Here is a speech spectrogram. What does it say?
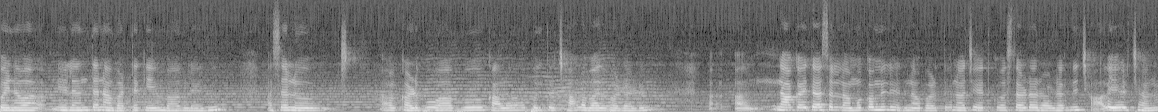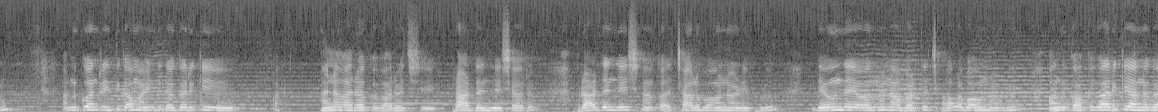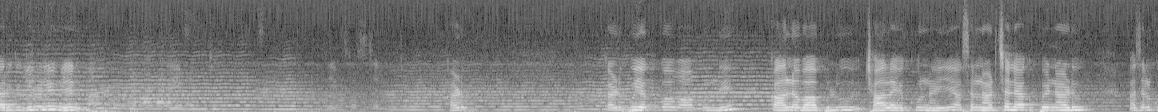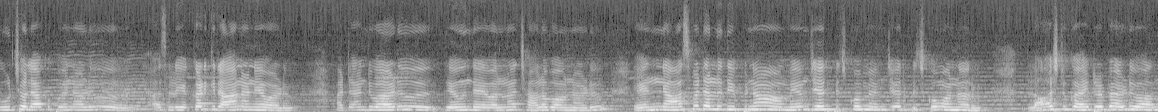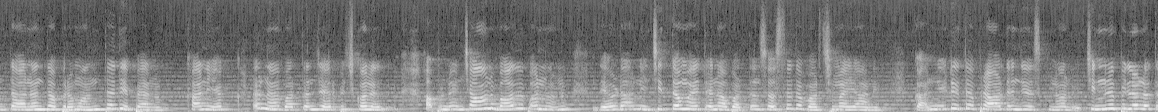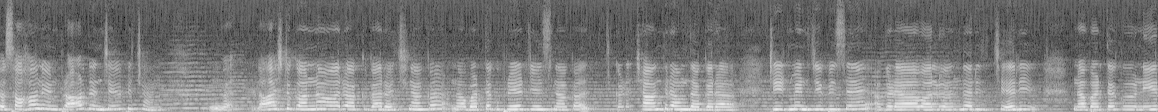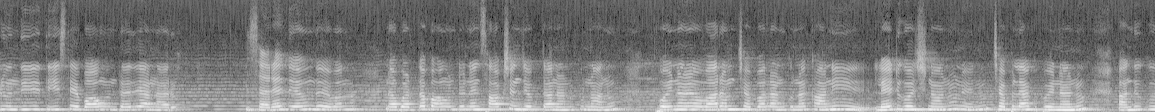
పోయిన నెలంతా నా భర్తకి ఏం బాగలేదు. అసలు కడుపు వాపు కాళ్ళ వాపులతో చాలా బాధపడ్డాడు. నాకైతే అసలు నమ్మకమే లేదు. నా భర్త నా చేతికి వస్తాడో రాడో అని చాలా ఏడ్చాను. అనుకోని రీతిగా మా ఇంటి దగ్గరికి అన్నగారు ఒక గారు వచ్చి ప్రార్థన చేశారు. ప్రార్థన చేసినాక చాలా బాగున్నాడు ఇప్పుడు. దేవుని దయ వలన నా భర్త చాలా బాగున్నాడు. అందుకు అక్కగారికి అన్నగారికి గురుని నేను కడు కడుపు ఎక్కువ వాపు ఉంది. కాళ్ళ వాపులు చాలా ఎక్కువ ఉన్నాయి. అసలు నడచలేకపోయినాడు. అసలు కూర్చోలేకపోయినాడు. అసలు ఎక్కడికి రాననేవాడు. అట్లాంటి వాడు దేవుని దయ వలన చాలా బాగున్నాడు. ఎన్ని హాస్పిటళ్ళు తిప్పినా మేము చేర్పించుకోం మేము చేర్పించుకోమన్నారు లాస్ట్కు హైదరాబాద్ అంత అనంతపురం అంతా తిప్పాను. కానీ ఎక్కడ నా భర్తను చేర్పించుకోలేదు. అప్పుడు నేను చాలా బాధపడినాను దేవుడా నీ చిత్తం అయితే నా భర్తను స్వస్థత పరచమయ్యా అని. కన్నీటితో ప్రార్థన చేసుకున్నాను. చిన్న పిల్లలతో సహా నేను ప్రార్థన చేయించాను ఇంకా వారు అక్క అక్కగారు వచ్చినాక నా భర్తకు ప్రేయర్ చేసినాక ఇక్కడ శాంతిరాం దగ్గర ట్రీట్మెంట్ చూపిస్తే అక్కడ వాళ్ళు అందరు చేరి నా భర్తకు నీరు ఉంది తీస్తే బాగుంటుంది అన్నారు. సరే దేవుని దేవన్న వలన నా భర్త బాగుంటే నేను సాక్ష్యం చెప్తాను అనుకున్నాను. పోయిన వారం చెప్పాలనుకున్నా కానీ లేటుగా వచ్చినాను నేను చెప్పలేకపోయినాను. అందుకు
